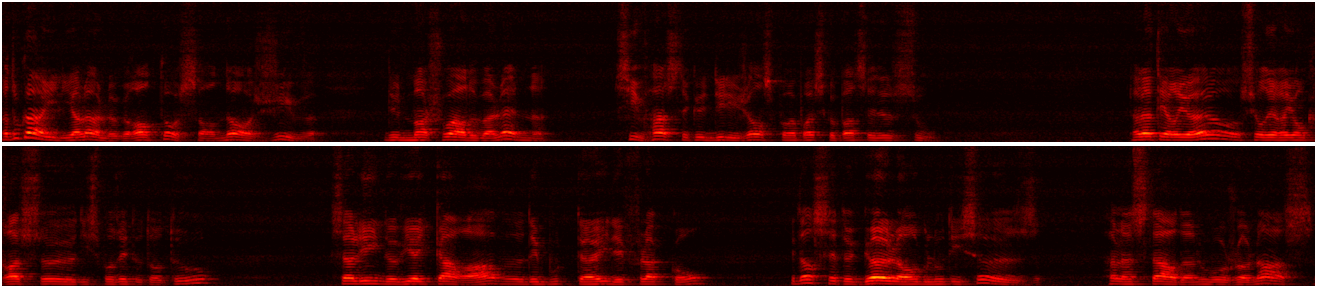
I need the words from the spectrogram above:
En tout cas, il y a là le grand os en ogive d'une mâchoire de baleine si vaste qu'une diligence pourrait presque passer dessous. À l'intérieur, sur des rayons crasseux disposés tout autour, s'alignent de vieilles caraves, des bouteilles, des flacons, et dans cette gueule engloutisseuse, à l'instar d'un nouveau Jonas,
